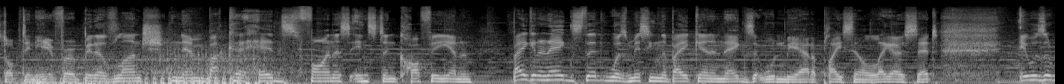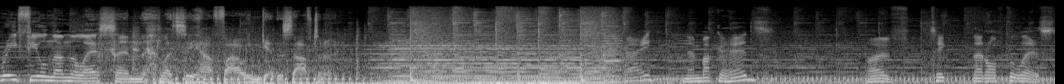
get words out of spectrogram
Stopped in here for a bit of lunch. Nambucca Head's finest instant coffee and bacon and eggs that was missing the bacon and eggs that wouldn't be out of place in a Lego set. It was a refuel nonetheless, and let's see how far we can get this afternoon. Okay, Nambucca Heads. I've ticked that off the list.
